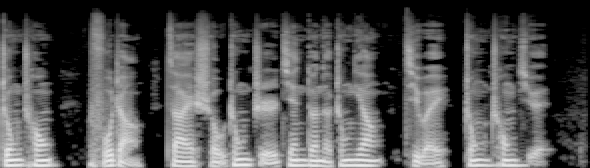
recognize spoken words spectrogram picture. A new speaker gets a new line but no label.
中冲俯掌在手中指尖端的中央即为中冲穴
